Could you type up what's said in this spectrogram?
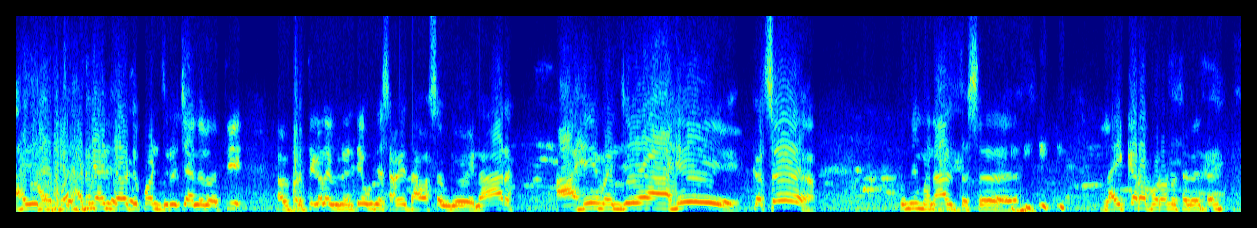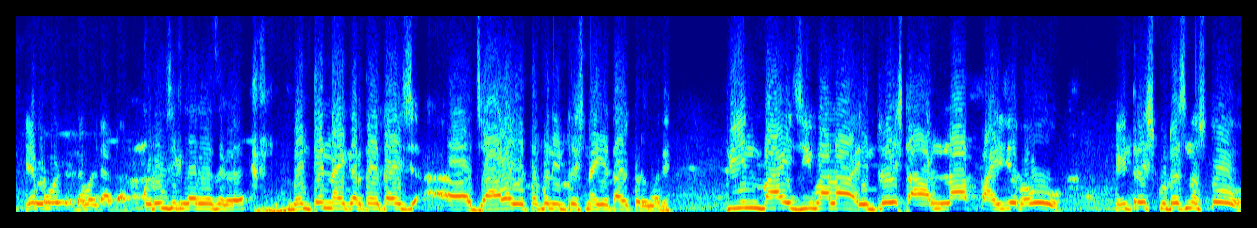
आधी पॉईंट झिरो चॅनल वरती. प्रत्येकाला विनंती उद्या सकाळी दहा वाजता व्हिडिओ येणार. आहे म्हणजे आहे. कस? तुम्ही म्हणाल तसं. लाईक करा पोरांनो सगळेजण हे पोट डबल टॅप दाबा. कुठून शिकला रे हे सगळं? मेंटेन नाही करता येत आहे. जावा येतं पण इंटरेस्ट नाही येत आहे कोडिंगमध्ये पिन बाय जीवाला इंटरेस्ट आणला पाहिजे भाऊ. इंटरेस्ट कुठंच नसतो.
